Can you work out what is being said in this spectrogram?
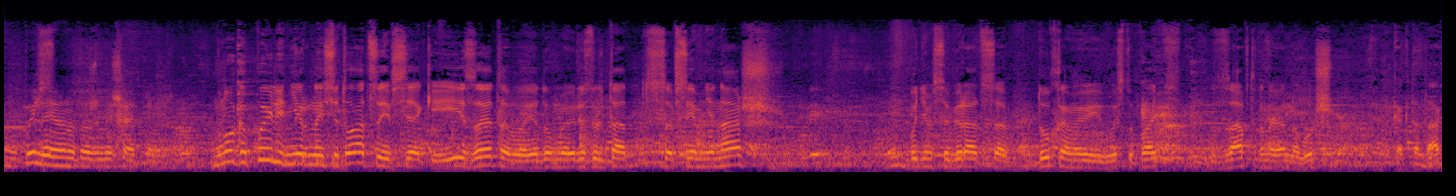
ну пыль, наверное, тоже мешает, конечно. Много пыли, нервные ситуации всякие, и из-за этого, я думаю, результат совсем не наш будем собираться духом и выступать завтра, наверное, лучше. Как-то так.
